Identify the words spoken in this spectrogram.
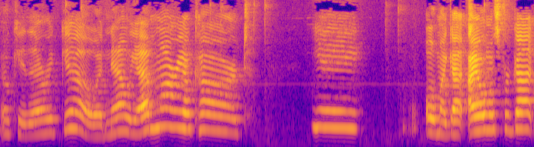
Okay, there we go. And now we have Mario Kart. Yay. Oh my god, I almost forgot.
